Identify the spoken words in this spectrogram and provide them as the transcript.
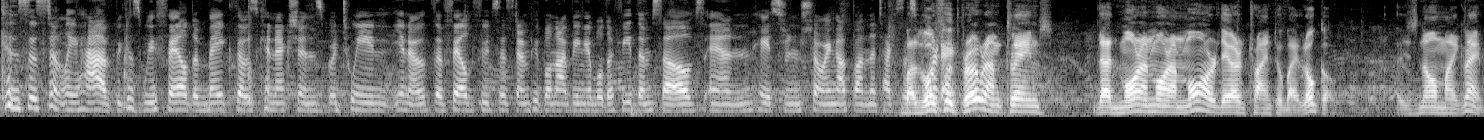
consistently have because we fail to make those connections between you know the failed food system, people not being able to feed themselves, and Haitians showing up on the Texas but border. World Food Program claims that more and more and more they are trying to buy local. It's not my claim.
